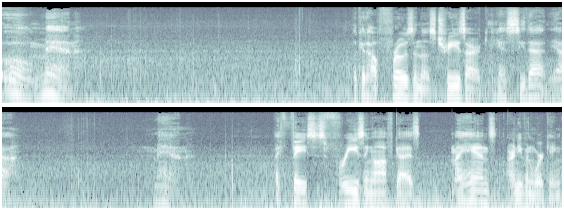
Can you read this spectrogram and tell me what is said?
Oh, man. Look at how frozen those trees are. Can you guys see that? Yeah. Man. My face is freezing off, guys. My hands aren't even working.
